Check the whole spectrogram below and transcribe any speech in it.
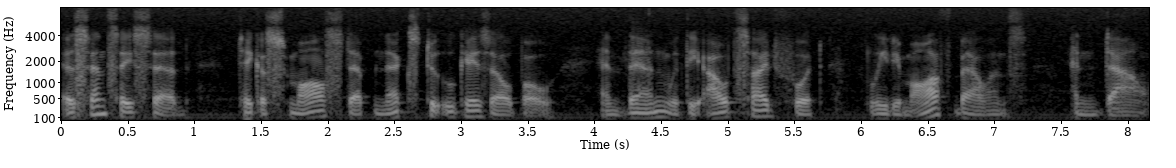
As Sensei said, take a small step next to Uke's elbow and then with the outside foot lead him off balance and down.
